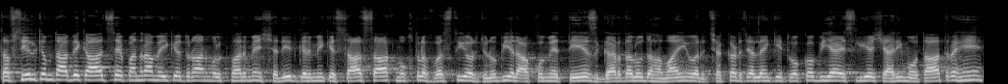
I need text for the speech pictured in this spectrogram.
तफसील के मुताबिक आज से पंद्रह मई के दौरान मुल्क भर में शदीद गर्मी के साथ साथ मुख्तलिफ़ वस्ती और जनूबी इलाकों में में तेज़ गर्दलुद हवाई और झक्कड़ चलने की तो भी है, इसलिए शहरी मोहतात रहें,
